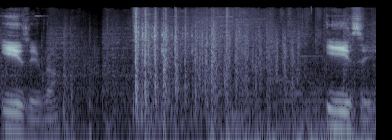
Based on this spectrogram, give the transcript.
Easy, bro. Easy.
